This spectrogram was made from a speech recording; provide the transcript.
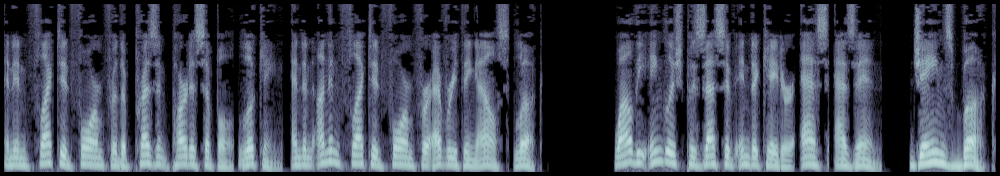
an inflected form for the present participle looking, and an uninflected form for everything else look. While the English possessive indicator s as in Jane's book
